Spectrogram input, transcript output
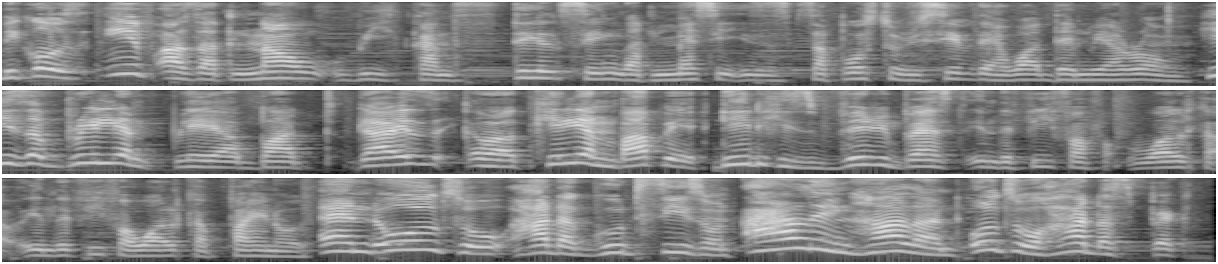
Because if as at now we can still saying that Messi is supposed to receive the award, then we are wrong. He's a brilliant player, but guys, uh, Kylian Mbappe did his very best in the FIFA World Cup in the FIFA World Cup final, and also had a good season. Erling Haaland also had a spectacular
